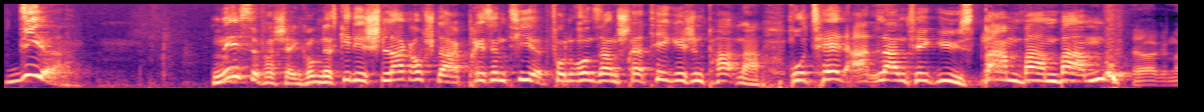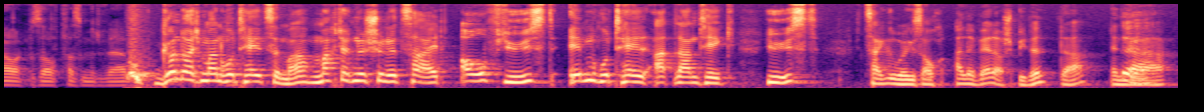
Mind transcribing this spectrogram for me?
dir. Nächste Verschenkung, das geht hier Schlag auf Schlag, präsentiert von unserem strategischen Partner Hotel Atlantik Jüst. Bam, bam, bam. Ja, genau, ich muss aufpassen mit Werbung. Gönnt euch mal ein Hotelzimmer, macht euch eine schöne Zeit auf Jüst im Hotel Atlantik Jüst. Ich zeige übrigens auch alle Werder-Spiele da. In Ja. der,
